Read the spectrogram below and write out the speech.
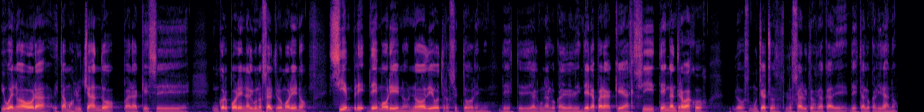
Y bueno, ahora estamos luchando para que se incorporen algunos árbitros morenos, siempre de Moreno, no de otros sectores, de, este, de algunas localidades linderas, para que así tengan trabajo los muchachos, los árbitros de acá de, esta localidad, ¿no?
